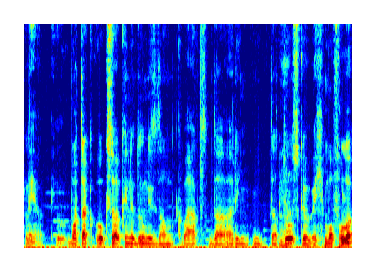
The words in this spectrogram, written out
allee, wat ik ook zou kunnen doen, is dan kwaad dat, ring, dat Ja. doosje wegmoffelen.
